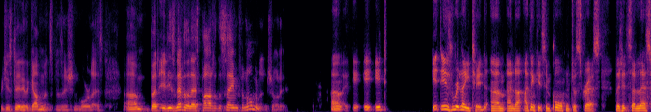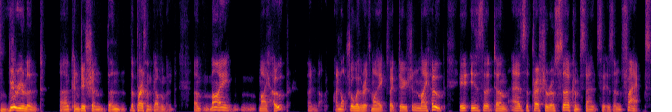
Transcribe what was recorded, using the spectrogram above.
which is clearly the government's position, more or less. Um, but it is nevertheless part of the same phenomenon, surely. Uh, it, it, it is related, um, and I think it's important to stress that it's a less virulent uh, condition than the present government. Um, my my hope, and I'm not sure whether it's my expectation, my hope is that um, as the pressure of circumstances and facts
